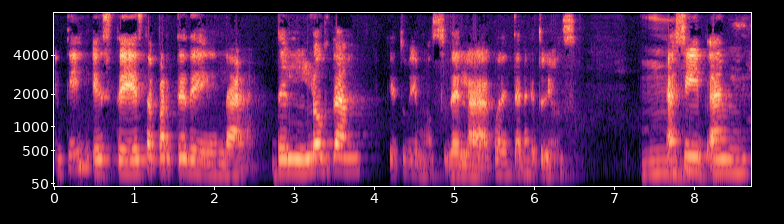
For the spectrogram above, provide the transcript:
en ti, este, esta parte de la, del lockdown que tuvimos, de la cuarentena que tuvimos? Mm. Así, en,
